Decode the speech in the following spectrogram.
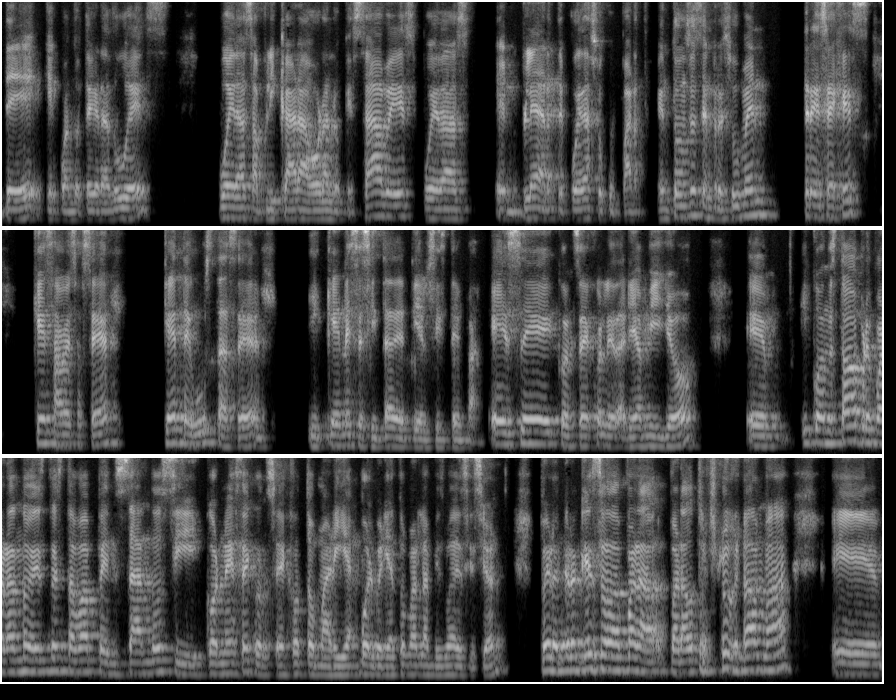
de que cuando te gradúes puedas aplicar ahora lo que sabes, puedas emplearte, puedas ocuparte? Entonces, en resumen, tres ejes. ¿Qué sabes hacer? ¿Qué te gusta hacer? ¿Y qué necesita de ti el sistema? Ese consejo le daría a mí yo eh, y cuando estaba preparando esto, estaba pensando si con ese consejo tomaría, volvería a tomar la misma decisión, pero creo que eso va para, para otro programa eh,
